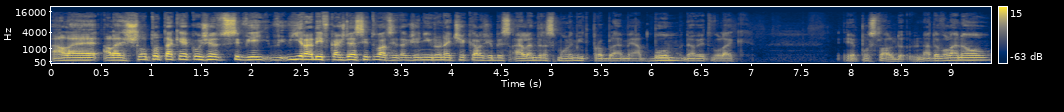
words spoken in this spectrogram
Ale, ale šlo to tak, jako že si ví, ví rady v každé situaci, takže nikdo nečekal, že by s Islanders mohli mít problémy a bum, David Volek je poslal na dovolenou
